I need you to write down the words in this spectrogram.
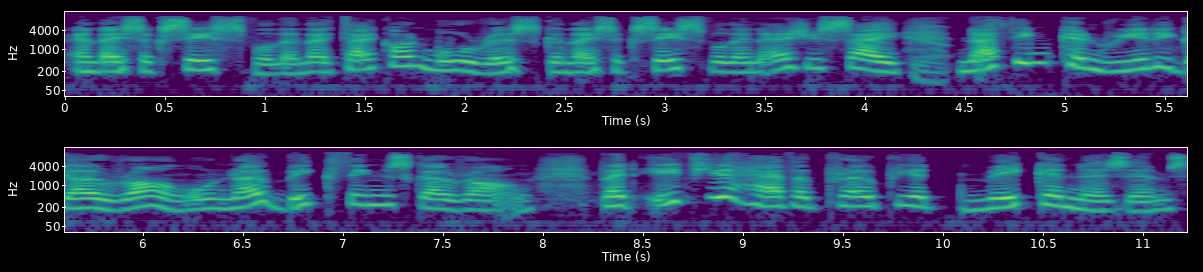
and they're successful and they take on more risk and they're successful. And as you say, yeah. nothing can really go wrong or no big things go wrong. But if you have appropriate mechanisms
